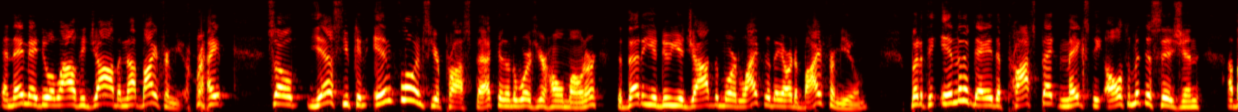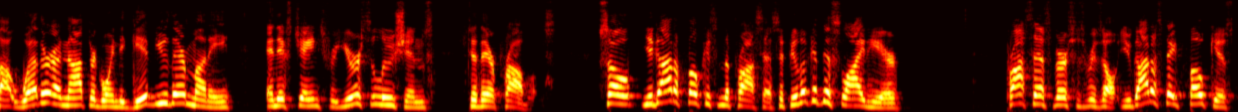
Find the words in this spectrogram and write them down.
and they may do a lousy job and not buy from you, right? So, yes, you can influence your prospect, in other words, your homeowner. The better you do your job, the more likely they are to buy from you. But at the end of the day, the prospect makes the ultimate decision about whether or not they're going to give you their money in exchange for your solutions to their problems. So you got to focus in the process. If you look at this slide here, process versus result, you got to stay focused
